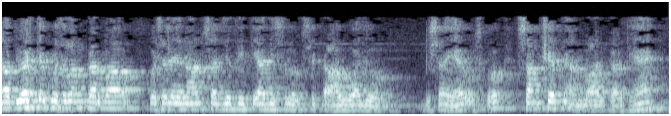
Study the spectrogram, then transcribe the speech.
न द्वेष्ट कुशलम कर्म, कुशल नाम सज्जित इत्यादि श्लोक से कहा हुआ जो विषय है, उसको संक्षेप में अनुवाद करते हैं।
